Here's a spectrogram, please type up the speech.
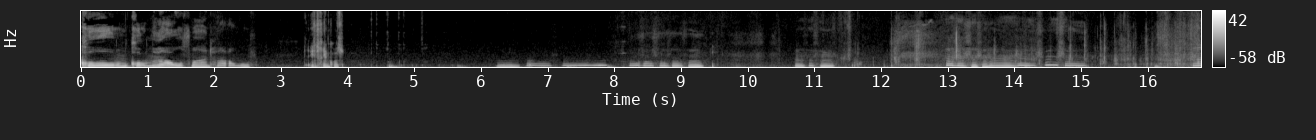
komm, komm, hör auf, Mann, hör auf. Ich trinke was. Bam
